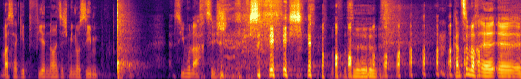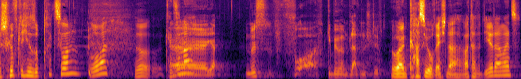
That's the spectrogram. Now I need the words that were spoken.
Was ergibt 94 minus 7? 87. Kannst du noch äh, äh, schriftliche Subtraktionen, Robert? So, kennst du noch? Äh, ja. Müsst, boah, gib mir mal einen Blatt und einen Stift. Oder ein Casio-Rechner. Was hattet ihr damals?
